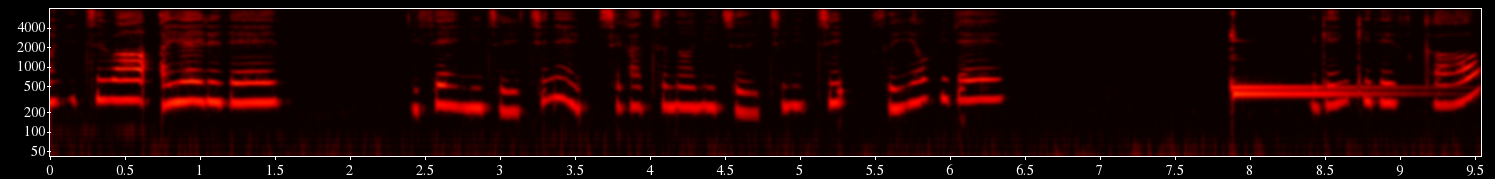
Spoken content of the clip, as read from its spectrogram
んにちは、あやえるです。2021年4月の21日水曜日です。お元気ですか？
